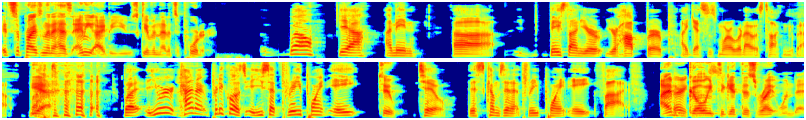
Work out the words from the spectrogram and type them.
it's surprising that it has any IBUs, given that it's a porter. Well, yeah. I mean, uh, based on your your hop burp, I guess is more what I was talking about. But, Yeah, but you were kind of pretty close. You said three point eight two. two. This comes in at three point eight five. I'm Very going close. to get this right one day.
